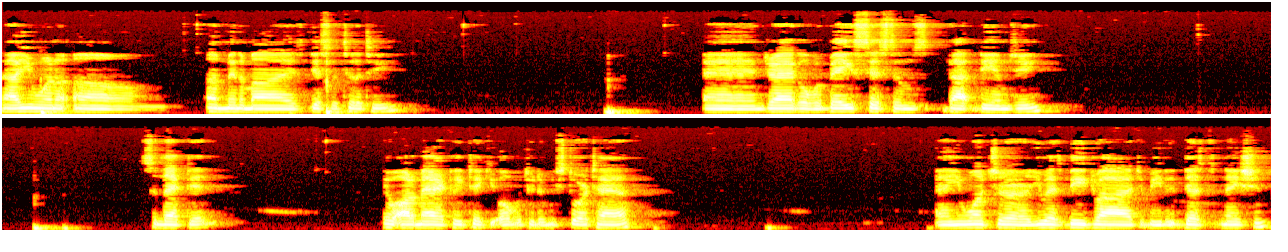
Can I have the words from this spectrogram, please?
Now you want to um, unminimize this utility and drag over base systems.dmg. Select it. It will automatically take you over to the restore tab. And you want your USB drive to be the destination.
